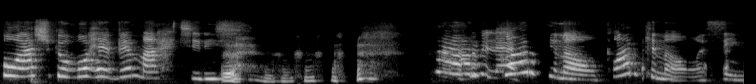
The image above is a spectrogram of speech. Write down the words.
pô, acho que eu vou rever Mártires. claro, claro que não, claro que não, assim.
